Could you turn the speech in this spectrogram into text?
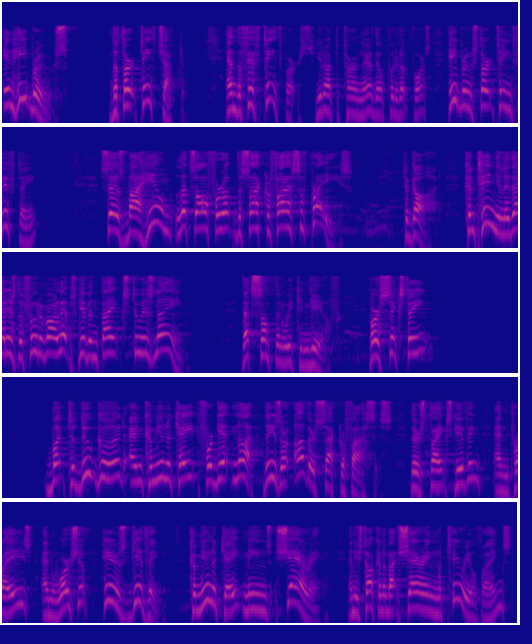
In Hebrews, the 13th chapter and the 15th verse, you don't have to turn there, they'll put it up for us. Hebrews 13, 15 says, By him let's offer up the sacrifice of praise to God. Continually, that is the fruit of our lips, giving thanks to his name. That's something we can give. Verse 16. But to do good and communicate, forget not. These are other sacrifices. There's thanksgiving and praise and worship. Here's giving. Communicate means sharing. And he's talking about sharing material things.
